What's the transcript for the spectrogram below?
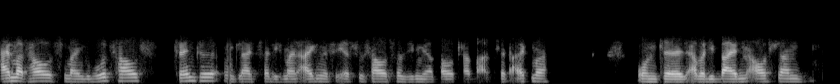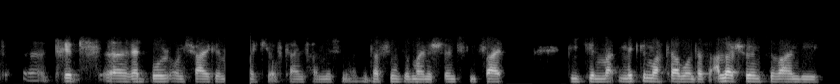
Heimathaus, mein Geburtshaus, Twente und gleichzeitig mein eigenes erstes Haus, was ich mir erbaut habe, AZ Alkmaar. Und äh, aber die beiden Auslandtrips, äh, Red Bull und Schalke, möchte ich auf keinen Fall missen. Also das sind so meine schönsten Zeiten, die ich mitgemacht habe. Und das Allerschönste waren die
